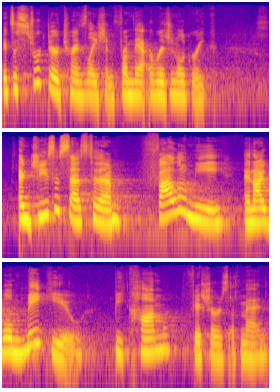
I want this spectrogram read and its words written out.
it's a stricter translation from that original Greek. And Jesus says to them, Follow me, and I will make you become fishers of men.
